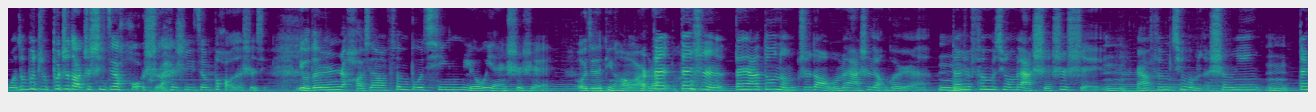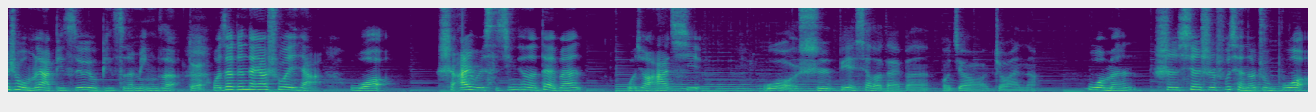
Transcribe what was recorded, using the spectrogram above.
我都不知不知道这是一件好事还是一件不好的事情。有的人好像分不清留言是谁，我觉得挺好玩的。但但是大家都能知道我们俩是两个人，嗯但是分不清我们俩谁是谁，嗯然后分不清我们的声音，嗯，但是我们俩彼此又有彼此的名字。对，我再跟大家说一下，我是 Iris 今天的代班，我叫阿七。我是别笑的代班，我叫 Joanna。我们是现实肤浅的主播，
